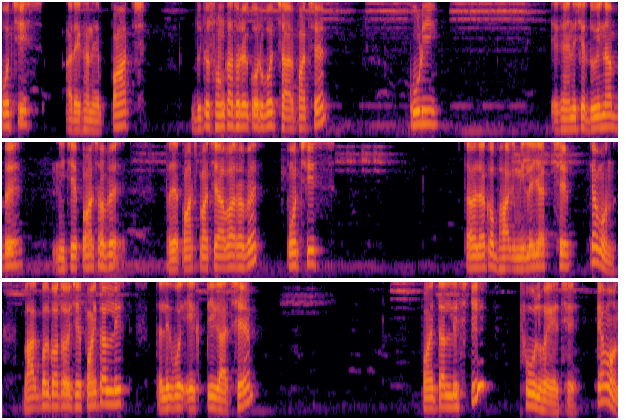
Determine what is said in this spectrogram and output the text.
পঁচিশ, আর এখানে পাঁচ। দুটো সংখ্যা ধরে করব, চার পাঁচে কুড়ি। এখানে নিচে দুই নাববে নিচে পাঁচ হবে। তাহলে পাঁচ পাঁচে আবার হবে পঁচিশ। তবে দেখো ভাগ মিলে যাচ্ছে। কেমন? ভাগফল কত হয়েছে? পঁয়তাল্লিশ। তাহলে লিখব একটি গাছে পঁয়তাল্লিশটি ফুল হয়েছে। কেমন?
